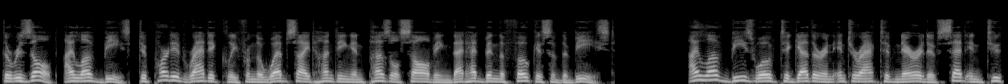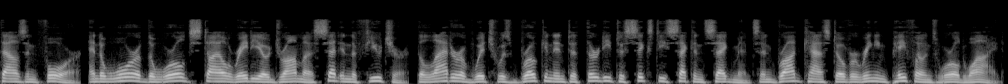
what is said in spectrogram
The result, I Love Bees, departed radically from the website hunting and puzzle solving that had been the focus of The Beast. I Love Bees wove together an interactive narrative set in 2004, and a War of the Worlds-style radio drama set in the future, the latter of which was broken into 30 to 60 second segments and broadcast over ringing payphones worldwide.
